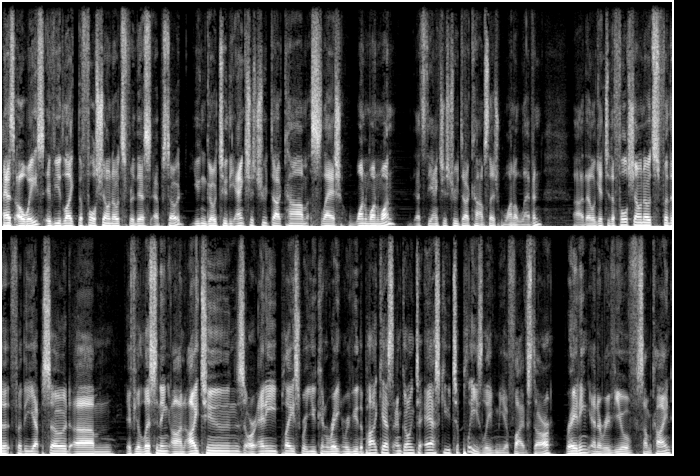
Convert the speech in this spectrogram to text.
As always, if you'd like the full show notes for this episode, you can go to theanxioustruth.com slash 111. That's theanxioustruth.com slash 111. Uh, that'll get you the full show notes for the for the episode. Um, if you're listening on iTunes or any place where you can rate and review the podcast, I'm going to ask you to please leave me a five star rating and a review of some kind.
